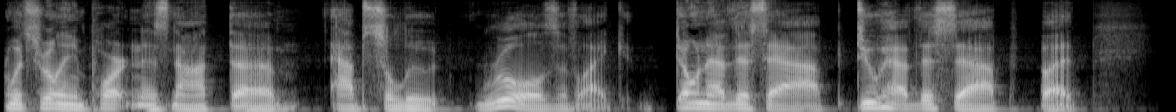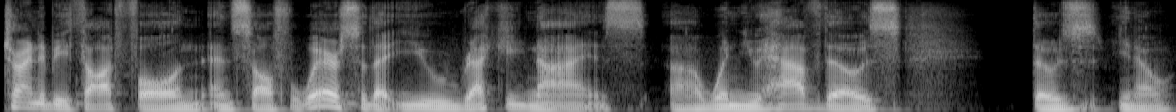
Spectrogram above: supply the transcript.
what's really important is not the absolute rules of like don't have this app, do have this app, but trying to be thoughtful and, and self aware so that you recognize uh, when you have those those you know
